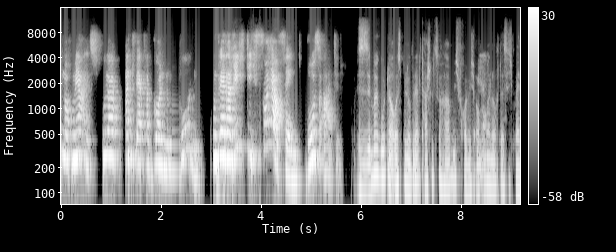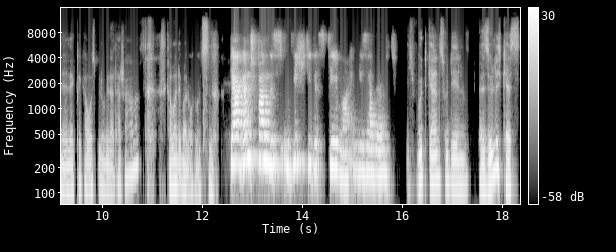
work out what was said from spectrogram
noch mehr als früher, Handwerk hat goldenen Boden. Und wer da richtig Feuer fängt, großartig. Es ist immer gut, eine Ausbildung in der Tasche zu haben. Ich freue mich auch ja. immer noch, dass ich meine Elektrikerausbildung in der Tasche habe. Das kann man immer noch nutzen. Ja, ganz spannendes und wichtiges Thema in dieser Welt. Ich würde gern zu den Persönlichkeits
